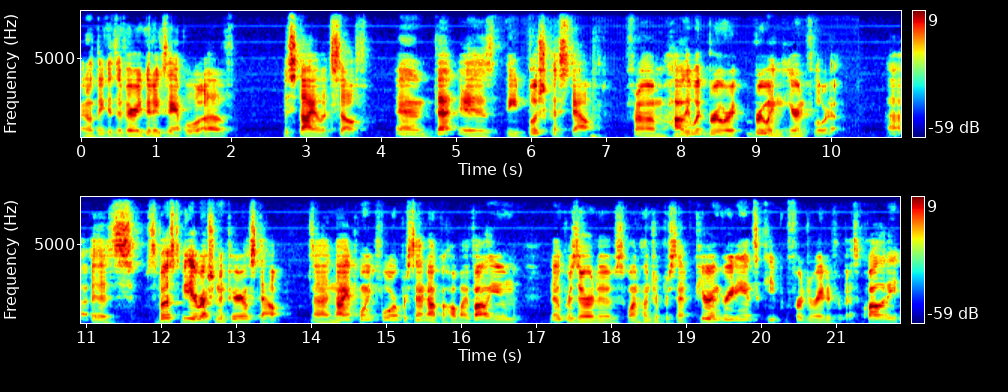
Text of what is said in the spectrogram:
I don't think it's a very good example of the style itself and that is the Bushka Stout from Hollywood Brewer, Brewing here in Florida. Uh, it's supposed to be a Russian Imperial Stout, uh, 9.4% alcohol by volume, no preservatives, 100% pure ingredients, keep refrigerated for best quality.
